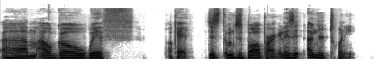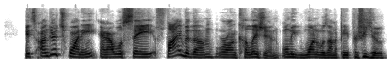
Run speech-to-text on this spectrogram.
Um, I'll go with okay. Just I'm just ballparking. Is it under twenty? It's under 20, and I will say five of them were on Collision. Only one was on a pay per view.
